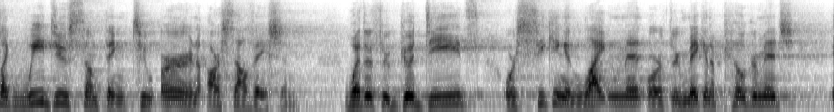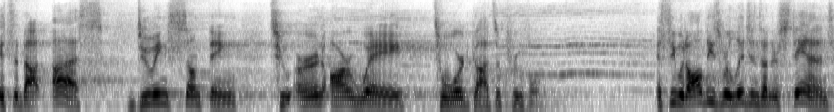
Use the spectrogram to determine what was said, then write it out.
like we do something to earn our salvation, whether through good deeds or seeking enlightenment or through making a pilgrimage. It's about us doing something to earn our way toward God's approval. And see, what all these religions understand,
